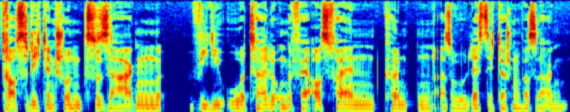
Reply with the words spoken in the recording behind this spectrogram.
Traust du dich denn schon zu sagen, wie die Urteile ungefähr ausfallen könnten? Also lässt sich da schon was sagen?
